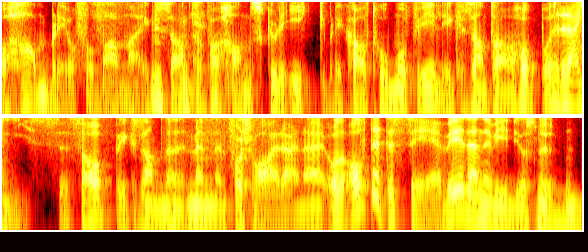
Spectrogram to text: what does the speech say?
Og han ble jo forbanna, ikke sant. For han skulle ikke bli kalt homofil, ikke sant. Han holdt på å reise seg opp, ikke sant. Men, men forsvarerne Og alt dette ser vi i denne videosnutten.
